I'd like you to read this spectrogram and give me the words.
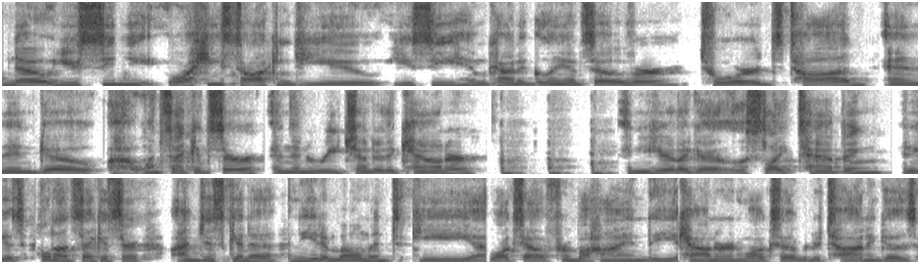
No, you see, while he's talking to you, you see him kind of glance over towards Todd and then go, uh, one second, sir, and then reach under the counter. And you hear like a, a slight tapping. And he goes, Hold on a second, sir. I'm just going to need a moment. He uh, walks out from behind the counter and walks over to Todd and goes,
